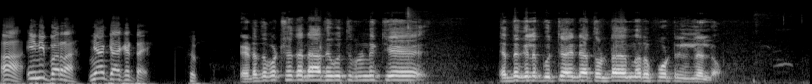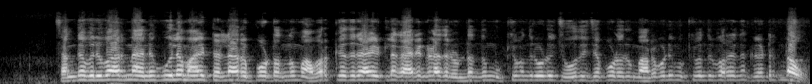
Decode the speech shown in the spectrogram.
ആ ഇനി പറ ഞാൻ കേക്കട്ടെ. ഇടതുപക്ഷ ജനാധിപത്യ മുന്നണിക്ക് എന്തെങ്കിലും കുറ്റം അതിന്റെ അകത്തുണ്ടോ എന്ന റിപ്പോർട്ടിലില്ലല്ലോ. സംഘപരിവാറിന് അനുകൂലമായിട്ടല്ല റിപ്പോർട്ടെന്നും അവർക്കെതിരായിട്ടുള്ള കാര്യങ്ങൾ അതിലുണ്ടെന്നും മുഖ്യമന്ത്രിയോട് ചോദിച്ചപ്പോൾ ഒരു മറുപടി മുഖ്യമന്ത്രി പറയുന്നത് കേട്ടിട്ടുണ്ടാവും.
